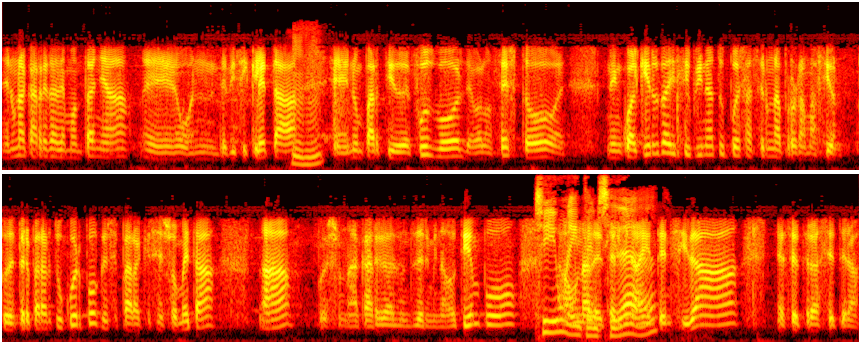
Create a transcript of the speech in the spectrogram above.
en una carrera de montaña eh, o en, de bicicleta, en un partido de fútbol, de baloncesto, en cualquier otra disciplina tú puedes hacer una programación. Puedes preparar tu cuerpo que para que se someta a pues una carrera de un determinado tiempo, sí, una, intensidad, intensidad, etcétera, etcétera.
